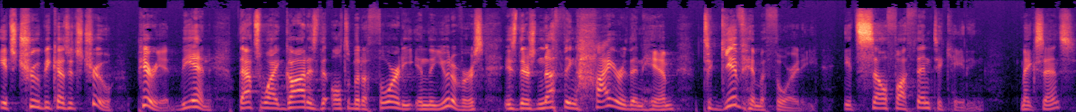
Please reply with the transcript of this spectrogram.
It's true because it's true. Period. The end. That's why God is the ultimate authority in the universe is there's nothing higher than him to give him authority. It's self-authenticating. Make sense?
